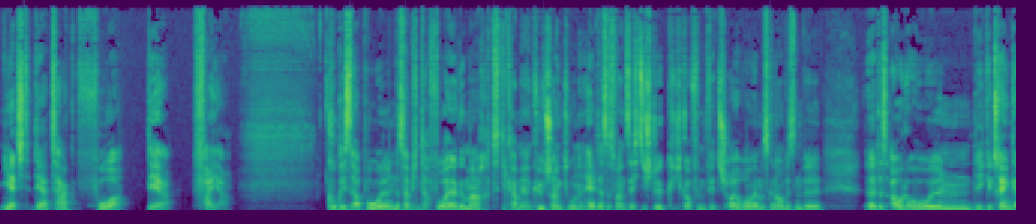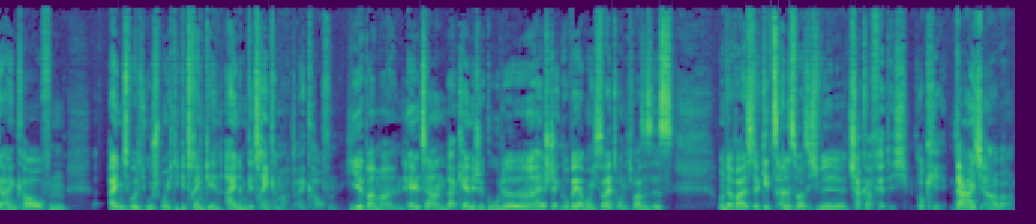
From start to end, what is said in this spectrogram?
Jetzt der Tag vor der Feier. Cookies abholen, das habe ich einen Tag vorher gemacht. Die kann man ja in den Kühlschrank tun, dann hält das. Das waren 60 Stück, ich glaube 45 Euro, wenn man es genau wissen will. Äh, das Auto holen, die Getränke einkaufen. Eigentlich wollte ich ursprünglich die Getränke in einem Getränkemarkt einkaufen. Hier bei meinen Eltern, da kenne ich eine gute, Hashtag no Werbung, ich sage jetzt auch nicht, was es ist. Und da weiß ich, da gibt es alles, was ich will, tschakka, fertig. Okay, da ich aber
